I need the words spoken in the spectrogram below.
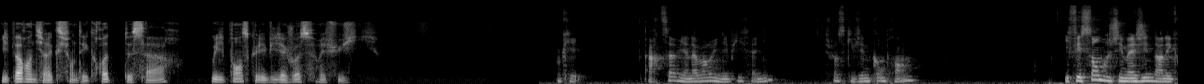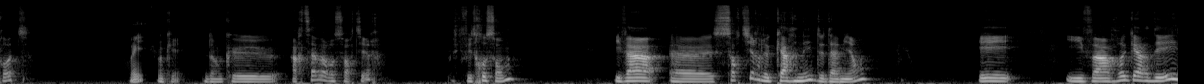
Il part en direction des grottes de Sar, où il pense que les villageois se réfugient. Ok. Arza vient d'avoir une épiphanie. Je pense qu'il vient de comprendre. Il fait sombre, j'imagine, dans les grottes Oui. Ok. Donc, euh, Arza va ressortir, parce qu'il fait trop sombre. Il va euh, sortir le carnet de Damien, et il va regarder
